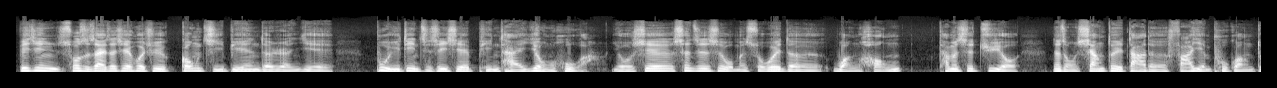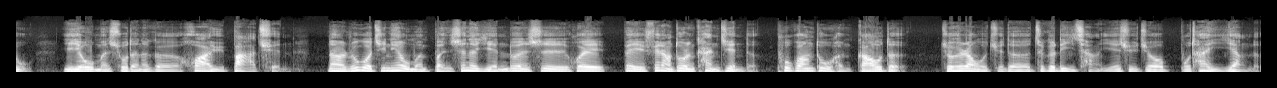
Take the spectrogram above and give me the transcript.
毕竟说实在，这些会去攻击别人的人，也不一定只是一些平台用户啊，有些甚至是我们所谓的网红，他们是具有那种相对大的发言曝光度，也有我们说的那个话语霸权。那如果今天我们本身的言论是会被非常多人看见的。曝光度很高的，就会让我觉得这个立场也许就不太一样了。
